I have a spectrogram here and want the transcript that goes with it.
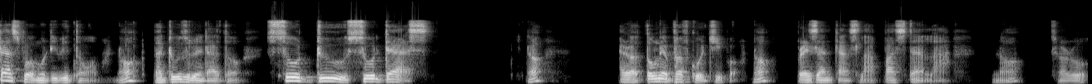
tense ပေါ်မူတည်ပြီးတော့မှာနော်။ but do ဆိုရင်ဒါတော့ so do so does နော်။အဲ့တော့သုံးတဲ့ verb ကိုကြည့်ပေါ့နော်။ present tense လား past tense လားနော်။ကျွန်တော်တို့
